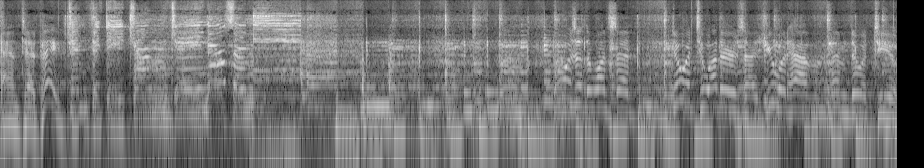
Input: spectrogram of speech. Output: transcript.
and Ted Page. 1050 Chum J. Nelson. Who was it that once said, do it to others as you would have them do it to you?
